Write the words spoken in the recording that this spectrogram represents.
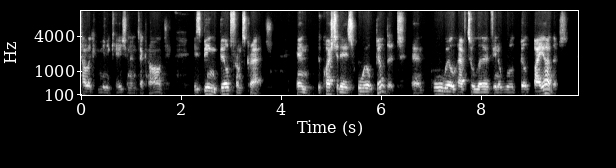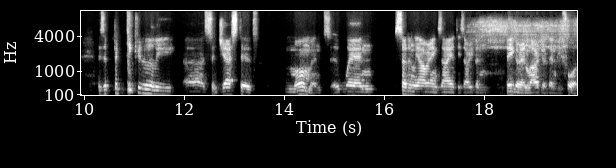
telecommunication and technology is being built from scratch. And the question is who will build it and who will have to live in a world built by others? There's a particularly uh, suggestive moment when suddenly our anxieties are even bigger and larger than before.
